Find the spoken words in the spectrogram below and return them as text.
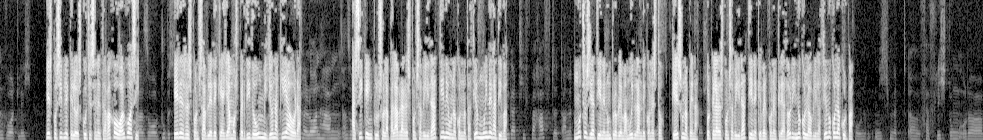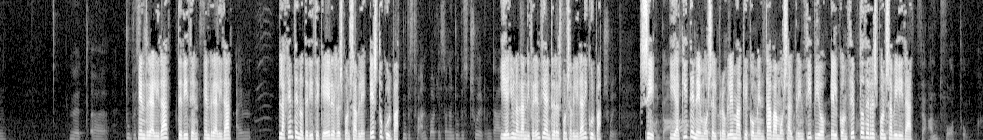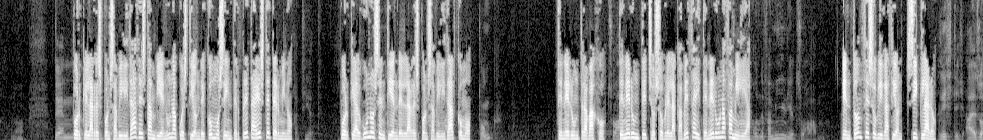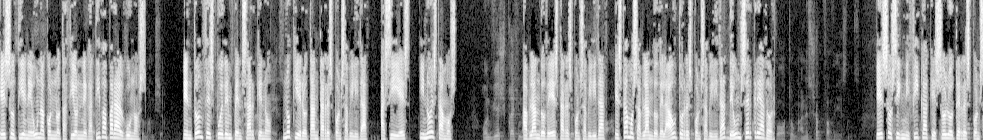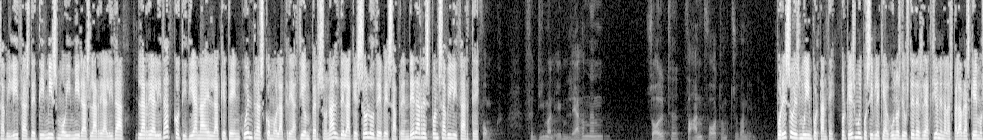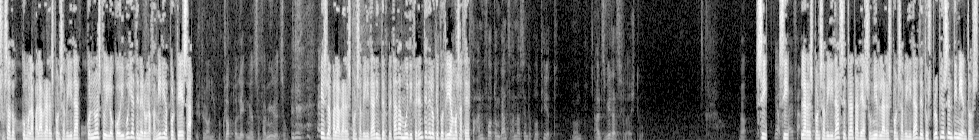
Es posible que lo escuches en el trabajo o algo así. Eres responsable de que hayamos perdido un millón aquí ahora. Así que incluso la palabra responsabilidad tiene una connotación muy negativa. Muchos ya tienen un problema muy grande con esto, que es una pena, porque la responsabilidad tiene que ver con el creador y no con la obligación o con la culpa. En realidad, te dicen, en realidad, la gente no te dice que eres responsable, es tu culpa. Y hay una gran diferencia entre responsabilidad y culpa. Sí, y aquí tenemos el problema que comentábamos al principio, el concepto de responsabilidad, porque la responsabilidad es también una cuestión de cómo se interpreta este término, porque algunos entienden la responsabilidad como tener un trabajo, tener un techo sobre la cabeza y tener una familia. Entonces obligación, sí claro, eso tiene una connotación negativa para algunos. Entonces pueden pensar que no, no quiero tanta responsabilidad, así es, y no estamos hablando de esta responsabilidad, estamos hablando de la autorresponsabilidad de un ser creador. Eso significa que solo te responsabilizas de ti mismo y miras la realidad, la realidad cotidiana en la que te encuentras como la creación personal de la que solo debes aprender a responsabilizarte. Por eso es muy importante, porque es muy posible que algunos de ustedes reaccionen a las palabras que hemos usado, como la palabra responsabilidad, con no estoy loco y voy a tener una familia porque esa Es la palabra responsabilidad interpretada muy diferente de lo que podríamos hacer. Sí, sí, la responsabilidad se trata de asumir la responsabilidad de tus propios sentimientos.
